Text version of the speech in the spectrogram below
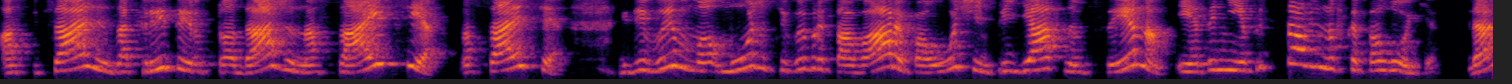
а, специальные закрытые распродажи на сайте, на сайте, где вы можете выбрать товары по очень приятным ценам, и это не представлено в каталоге, да.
